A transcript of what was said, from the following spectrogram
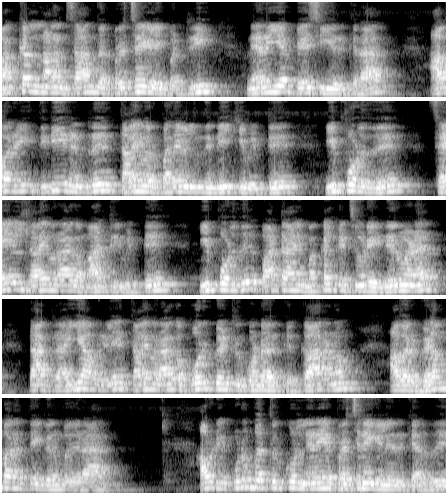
மக்கள் நலன் சார்ந்த பிரச்சனைகளை பற்றி நிறைய பேசியிருக்கிறார். அவரை திடீரென்று தலைவர் பதவியிலிருந்து நீக்கிவிட்டு இப்பொழுது செயல் தலைவராக மாற்றிவிட்டு இப்பொழுது பாட்டாளி மக்கள் கட்சியினுடைய நிறுவனர் டாக்டர் ஐயா அவர்களே தலைவராக பொறுப்பேற்றுக் கொண்டதற்கு காரணம் அவர் விளம்பரத்தை விரும்புகிறார். அவருடைய குடும்பத்திற்குள் நிறைய பிரச்சனைகள் இருக்கிறது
